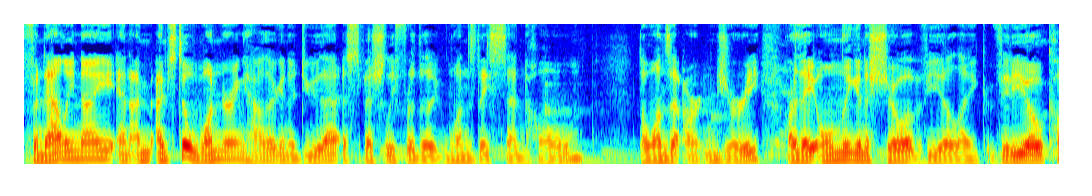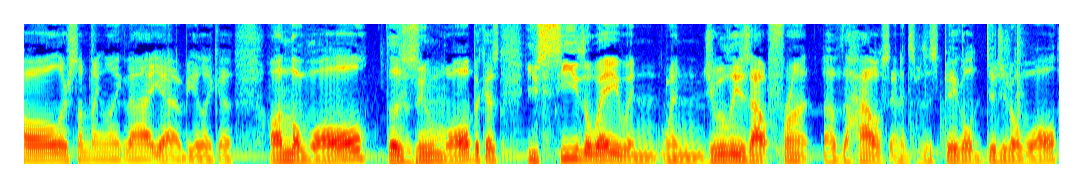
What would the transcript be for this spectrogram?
finale night, and I'm I'm still wondering how they're gonna do that, especially for the ones they send home. The ones that aren't in jury, are they only going to show up via like video call or something like that? Yeah, it'd be like a on the wall, the Zoom wall, because you see the way when when Julie's out front of the house and it's this big old digital wall.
